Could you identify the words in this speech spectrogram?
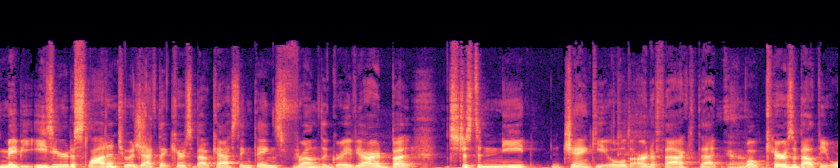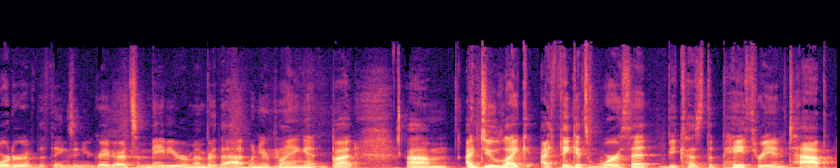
maybe easier to slot into a deck that cares about casting things from the graveyard, but it's just a neat, janky old artifact that, Yeah. well, cares about the order of the things in your graveyard. So maybe remember that when you're playing it. But um, I do like, I think it's worth it because the pay three and tap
